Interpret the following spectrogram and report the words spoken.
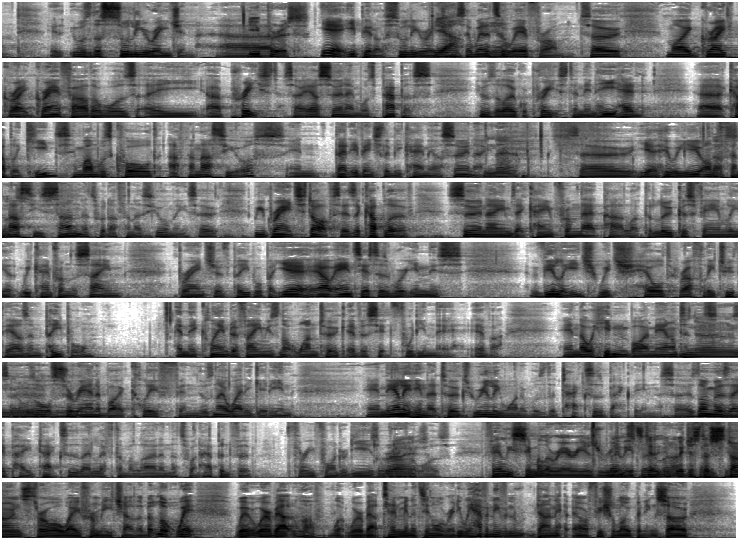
it, it was the Suli region. Uh, Epirus. Yeah, Epirus, Suli region. Yeah, so where that's yeah. where we're from. So my great great grandfather was a uh, priest. So our surname was Pappas. He was a local priest, and then he had uh, a couple of kids, and one was called Athanasios, and that eventually became our surname. No. So yeah, who are you? I'm son. That's what Athanasio means. So we branched off. So there's a couple of surnames that came from that part, like the Lucas family. We came from the same branch of people. But yeah, our ancestors were in this village which held roughly 2,000 people, and their claim to fame is not one Turk ever set foot in there ever. And they were hidden by mountains, No, so it was all no. surrounded by a cliff, and there was no way to get in. And the only thing that Turks really wanted was the taxes back then. So as long as they paid taxes, they left them alone, and that's what happened for three, four hundred years or whatever Right. it was. fairly similar areas, really. It's just, we're just a Thank you. stone's throw away from each other. But look, we're we're, we're about well, we're about ten minutes in already. We haven't even done our official opening, so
